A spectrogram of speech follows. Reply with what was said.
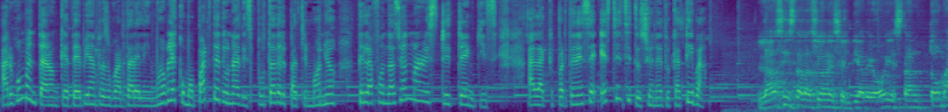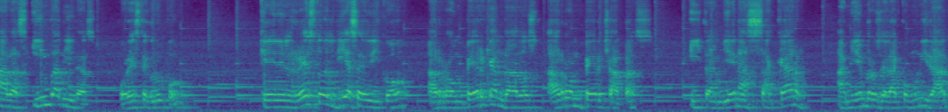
Argumentaron que debían resguardar el inmueble como parte de una disputa del patrimonio de la Fundación Mary Street Jenkins, a la que pertenece esta institución educativa. Las instalaciones el día de hoy están tomadas, invadidas por este grupo, que en el resto del día se dedicó a romper candados, a romper chapas y también a sacar a miembros de la comunidad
